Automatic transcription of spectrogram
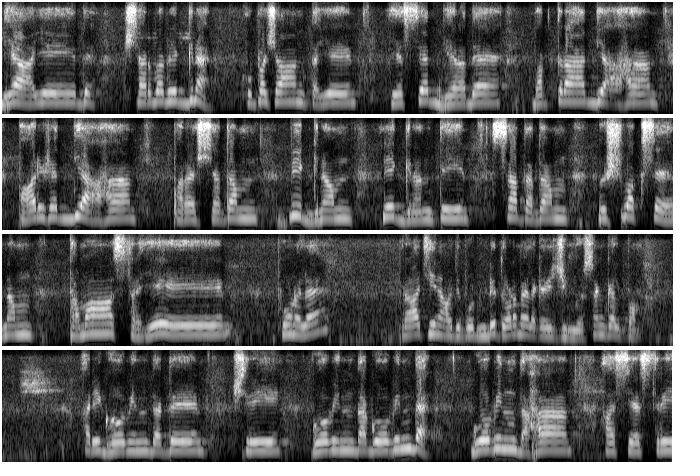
ध्यायेत् सर्वविघ्न उपशान्तये यस्यद्भिरद वक्त्राद्याः, पारिषद्याः, परशतं विघ्नं निघ्नन्ति सततं विश्वक्सेनं தமாஸ்திரயே பூணில் பிராச்சீனாவதி போட்டு தொட மேலே கழிச்சுங்க சங்கல்பம் ஹரி கோவிந்தத் ஸ்ரீ கோவிந்த கோவிந்த गोविन्दः अस्य श्री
